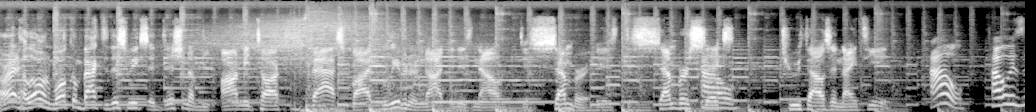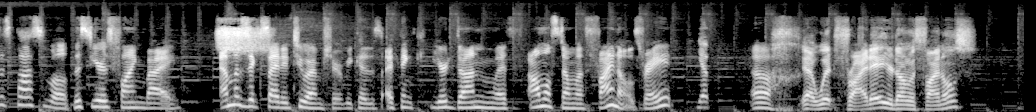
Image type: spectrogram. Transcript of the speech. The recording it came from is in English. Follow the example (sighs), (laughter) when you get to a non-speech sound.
All right, hello and welcome back to this week's edition of the Omni Talk Fast Five. Believe it or not, it is now December. It is December 6th, 2019. How? How is this possible? This year is flying by. Emma's excited too, I'm sure, because I think you're done with almost done with finals, right? Yep. Ugh. Yeah, what Friday? You're done with finals?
